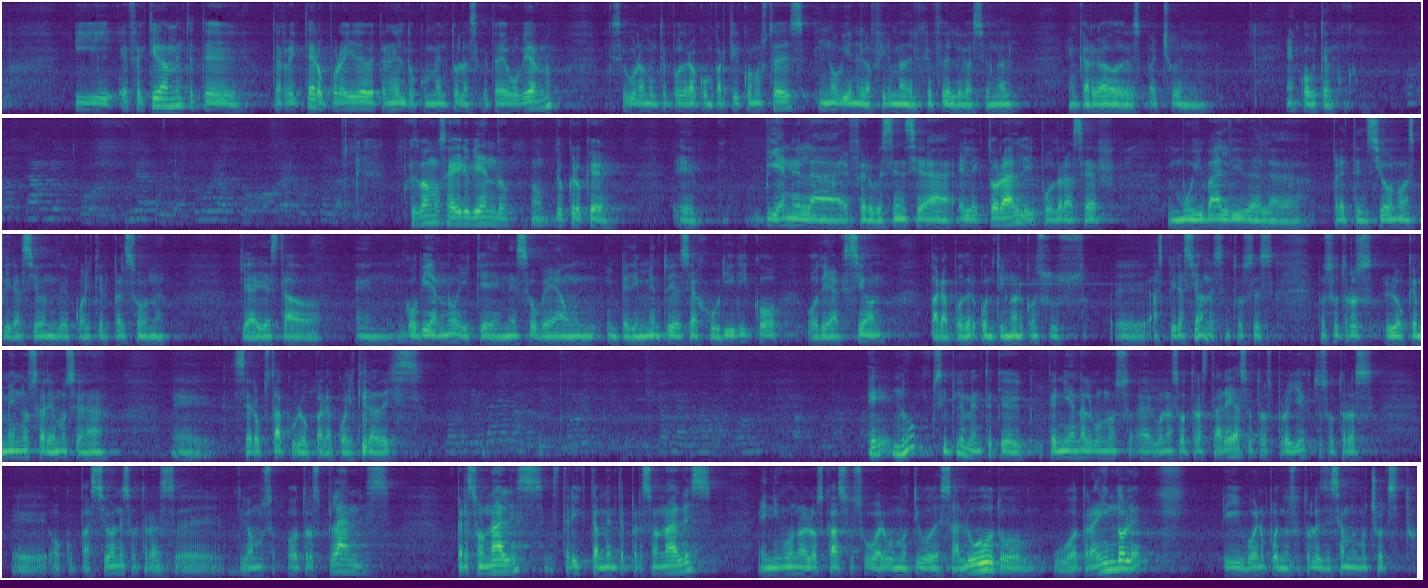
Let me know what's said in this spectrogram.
Y efectivamente, te, te reitero, por ahí debe tener el documento la secretaria de Gobierno, que seguramente podrá compartir con ustedes. No viene la firma del jefe delegacional encargado de despacho en en Cuauhtémoc. Pues vamos a ir viendo, ¿no? Yo creo que eh, viene la efervescencia electoral y podrá ser muy válida la pretensión o aspiración de cualquier persona que haya estado en gobierno y que en eso vea un impedimento ya sea jurídico o de acción para poder continuar con sus eh, aspiraciones. Entonces, nosotros lo que menos haremos será eh, ser obstáculo para cualquiera de ellos. Eh, no, simplemente que tenían algunos, algunas otras tareas, otros proyectos, otras ocupaciones, otras, digamos, otros planes personales, estrictamente personales. En ninguno de los casos hubo algún motivo de salud o, u otra índole y bueno, pues nosotros les deseamos mucho éxito.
